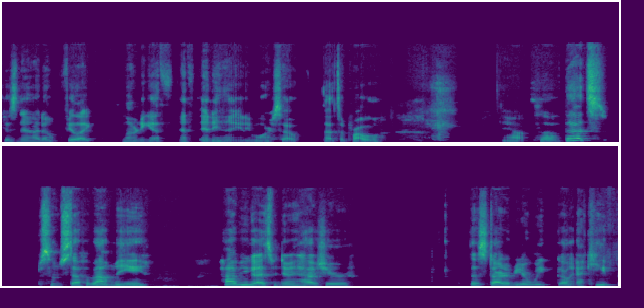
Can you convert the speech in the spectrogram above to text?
Because now I don't feel like learning anything anymore. So that's a problem. Yeah, so that's some stuff about me. How have you guys been doing? How's your the start of your week going? I keep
